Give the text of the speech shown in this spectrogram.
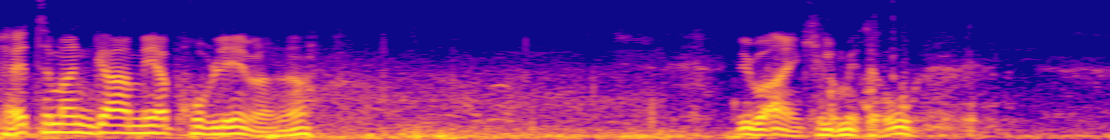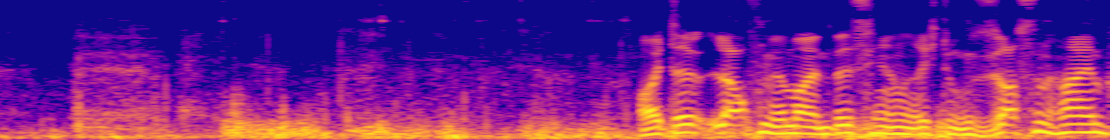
hätte man gar mehr Probleme. Ne? Über einen Kilometer. Uh. Heute laufen wir mal ein bisschen Richtung Sossenheim.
